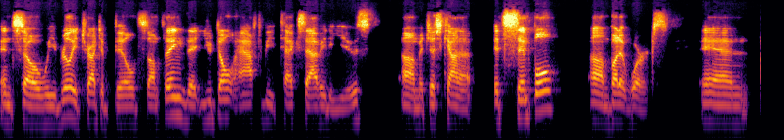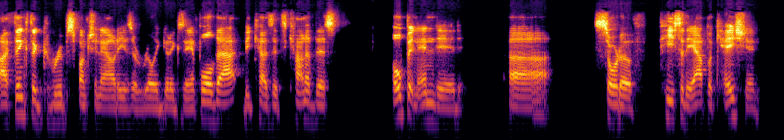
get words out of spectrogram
and so we really try to build something that you don't have to be tech savvy to use um, it just kind of it's simple um, but it works and i think the groups functionality is a really good example of that because it's kind of this open-ended uh, sort of piece of the application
